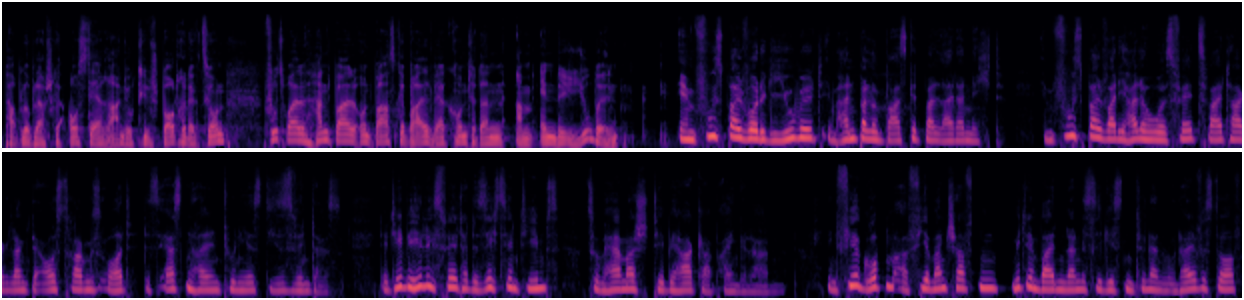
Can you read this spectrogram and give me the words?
Pablo Blaschke aus der Radioaktiv Sportredaktion. Fußball, Handball und Basketball, wer konnte dann am Ende jubeln? Im Fußball wurde gejubelt, im Handball und Basketball leider nicht. Im Fußball war die Halle Hohes Feld zwei Tage lang der Austragungsort des ersten Hallenturniers dieses Winters. Der TB Helixfeld hatte 16 Teams zum Hermasch TBH Cup eingeladen. In vier Gruppen a vier Mannschaften mit den beiden Landesligisten Tünnern und Halvesdorf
